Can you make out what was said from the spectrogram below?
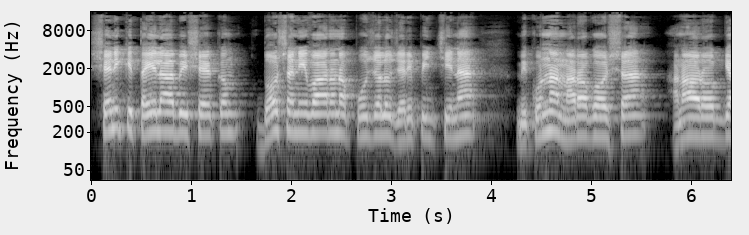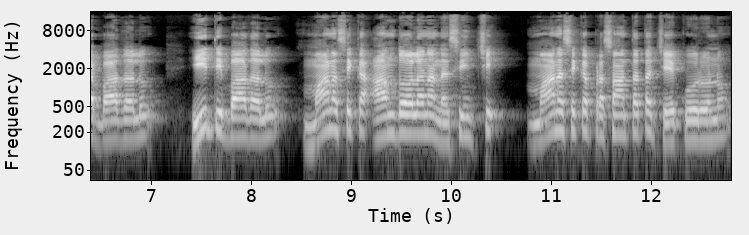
శనికి తైలాభిషేకం దోష నివారణ పూజలు జరిపించిన మీకున్న నరఘోష అనారోగ్య బాధలు ఈతి బాధలు మానసిక ఆందోళన నశించి మానసిక ప్రశాంతత చేకూరును.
